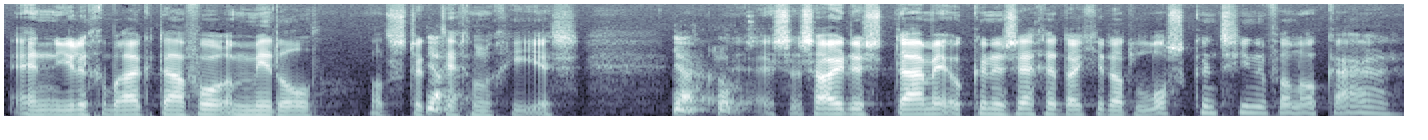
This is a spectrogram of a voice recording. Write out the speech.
En jullie gebruiken daarvoor een middel wat een stuk Ja. technologie is. Ja, klopt. Zou je dus daarmee ook kunnen zeggen dat je dat los kunt zien van elkaar?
